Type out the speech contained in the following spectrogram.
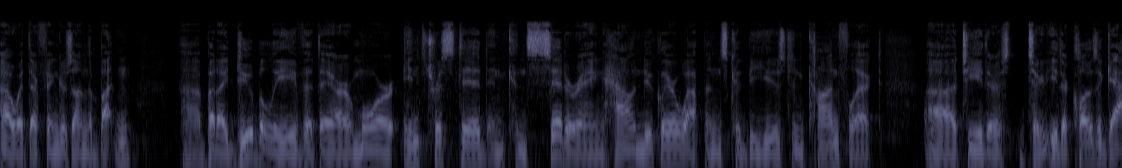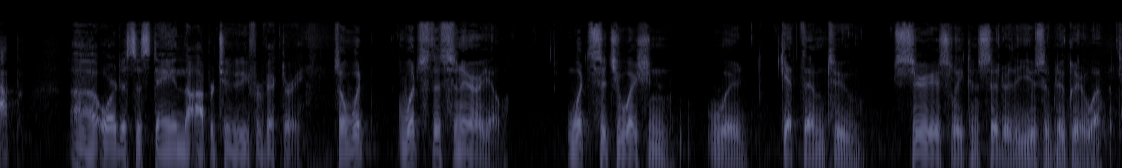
uh, with their fingers on the button. Uh, but I do believe that they are more interested in considering how nuclear weapons could be used in conflict uh, to either to either close a gap uh, or to sustain the opportunity for victory. So, what what's the scenario? What situation would get them to seriously consider the use of nuclear weapons?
